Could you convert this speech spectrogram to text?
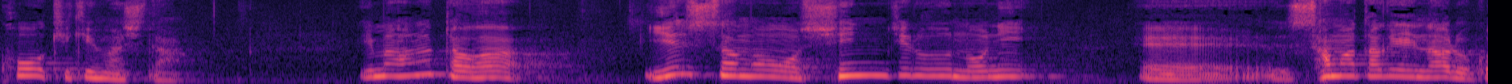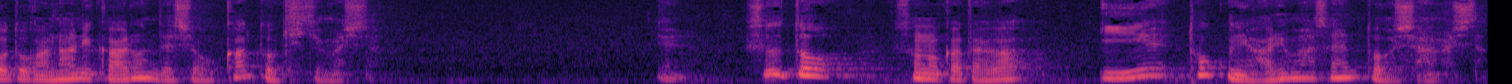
こう聞きました。今あなたはイエス様を信じるのに、え、妨げになることが何かあるんでしょうかと聞きました。するとその方が「いいえ特にありません」とおっしゃいました。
